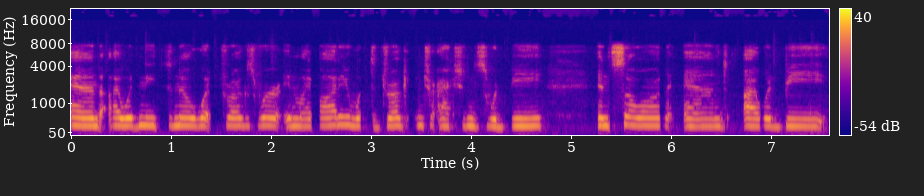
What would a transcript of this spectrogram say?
And I would need to know what drugs were in my body, what the drug interactions would be, and so on. And I would be,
